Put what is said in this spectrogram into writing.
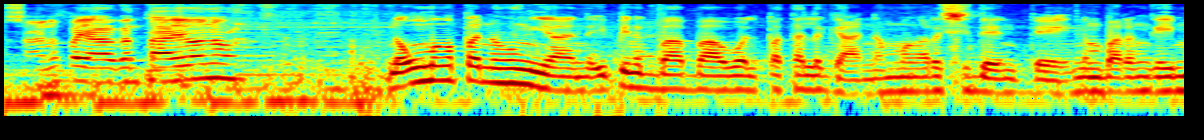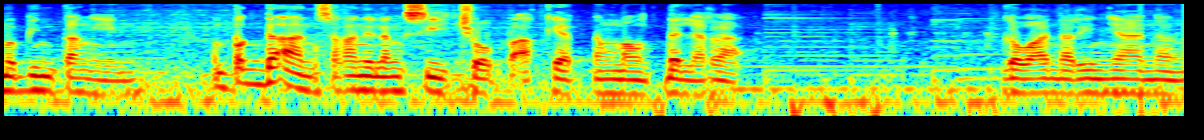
Sana payagan tayo, no? Noong mga panahong yan, ay pinagbabawal pa talaga ng mga residente ng barangay Mabintangin ang pagdaan sa kanilang sitio paakyat ng Mount Dalara. Gawa na rin yan ng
